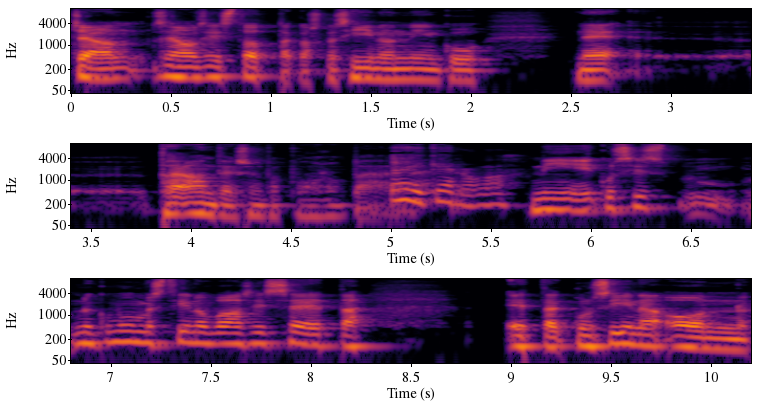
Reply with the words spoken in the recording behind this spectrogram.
Se on, se on siis totta, koska siinä on niinku ne, tai anteeksi, enpä puhunut päälle. Ei, kerro vaan. Niin, kun siis, niin kun mun mielestä siinä on vaan siis se, että, että kun siinä on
